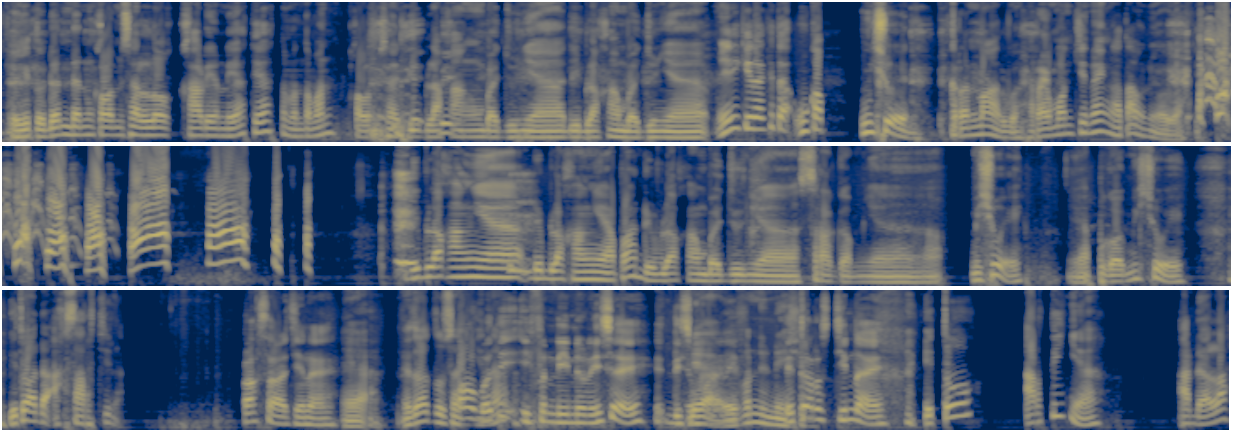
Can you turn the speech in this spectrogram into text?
kayak gitu. Dan dan kalau misal lo kalian lihat ya teman-teman kalau misalnya di belakang bajunya di belakang bajunya. Ini kita kita ungkap Mishu ini keren banget bah Raymond Cina nggak tahu nih oh ya di belakangnya di belakangnya apa di belakang bajunya seragamnya Mishue ya pegawai Mishue itu ada aksara Cina Aksara Cina ya. ya itu tulisan Oh Cina berarti event di Indonesia ya di Iya, semua. event di Indonesia. Itu harus Cina ya. itu artinya adalah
